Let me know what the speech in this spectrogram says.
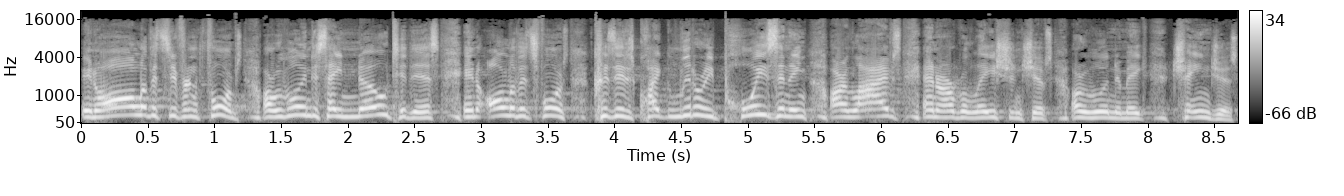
in all of its different forms. Are we willing to say no to this in all of its forms? Because it is quite literally poisoning our lives and our relationships. Are we willing to make changes?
